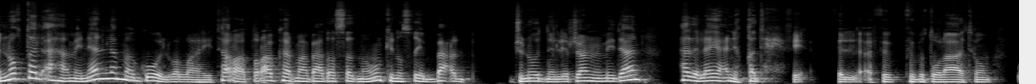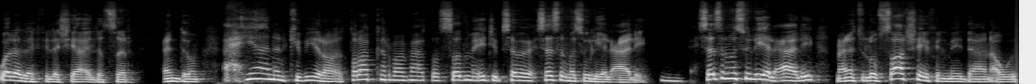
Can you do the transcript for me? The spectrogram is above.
النقطة الأهم أن أنا لما أقول والله ترى اضطراب ما بعد الصدمة ممكن يصيب بعض جنودنا اللي يرجعون من الميدان هذا لا يعني قدح في في في بطولاتهم ولا في الأشياء اللي تصير عندهم أحيانا كبيرة اضطراب كرب بعد الصدمة يجي بسبب إحساس المسؤولية العالي إحساس المسؤولية العالي معناته لو صار شيء في الميدان أو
